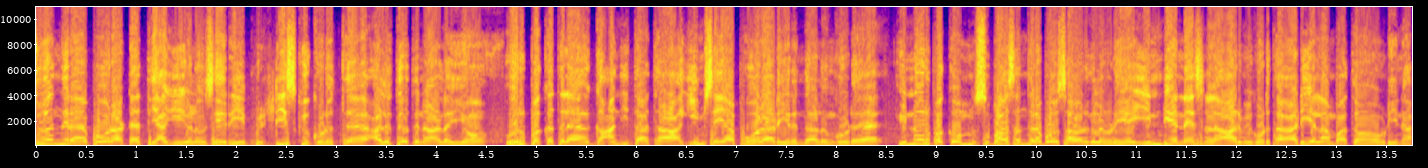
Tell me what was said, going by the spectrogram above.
சுதந்திர போராட்ட தியாகிகளும் சரி பிரிட்டிஷ்க்கு கொடுத்த அழுத்தத்தினாலையும் ஒரு பக்கத்துல காந்தி தாத்தா அகிம்சையா போராடி இருந்தாலும் கூட இன்னொரு பக்கம் சுபாஷ் சந்திர போஸ் அவர்களுடைய இந்தியன் நேஷனல் ஆர்மி கொடுத்த அடியெல்லாம் பார்த்தோம் அப்படின்னா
